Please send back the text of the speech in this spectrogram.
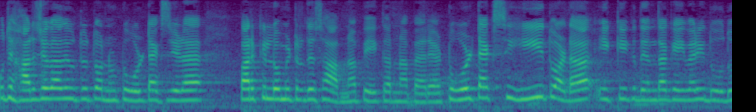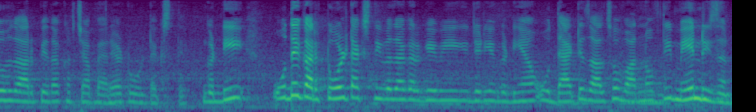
ਉਹਦੇ ਹਰ ਜਗ੍ਹਾ ਦੇ ਉੱਤੇ ਤੁਹਾਨੂੰ ਟੋਲ ਟੈਕਸ ਜਿਹੜਾ ਹੈ ਪਰ ਕਿਲੋਮੀਟਰ ਦੇ ਹਿਸਾਬ ਨਾਲ ਪੇ ਕਰਨਾ ਪੈ ਰਿਹਾ। ਟੋਲ ਟੈਕਸ ਹੀ ਤੁਹਾਡਾ ਇੱਕ ਇੱਕ ਦਿਨ ਦਾ ਕਈ ਵਾਰੀ 2-2000 ਰੁਪਏ ਦਾ ਖਰਚਾ ਪੈ ਰਿਹਾ ਟੋਲ ਟੈਕਸ ਤੇ। ਗੱਡੀ, ਉਹਦੇ ਕਰ ਟੋਲ ਟੈਕਸ ਦੀ ਵਜ੍ਹਾ ਕਰਕੇ ਵੀ ਜਿਹੜੀਆਂ ਗੱਡੀਆਂ, ਉਹ that is also one of the main reason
